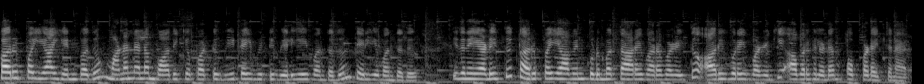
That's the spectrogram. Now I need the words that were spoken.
கருப்பையா என்பதும் மனநலம் பாதிக்கப்பட்டு வீட்டை விட்டு வெளியே வந்ததும் தெரியவந்தது. இதனை அடுத்து கருப்பையாவின் குடும்பத்தாரை வரவழைத்து அறிவுரை வழங்கி அவர்களிடம் ஒப்படைத்தனர்.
